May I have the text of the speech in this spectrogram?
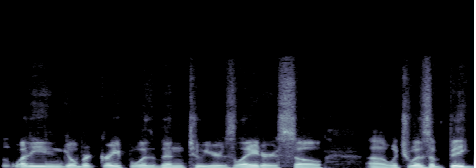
what Ian Gilbert Grape would have been two years later. So, uh, which was a big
